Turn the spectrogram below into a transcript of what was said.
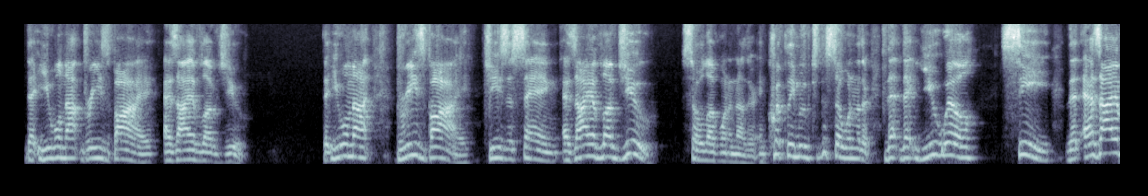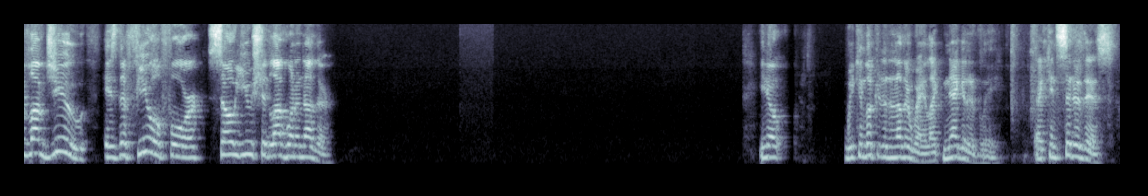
that you will not breeze by as i have loved you. That you will not breeze by jesus saying as i have loved you so love one another and quickly move to the so one another that that you will see that as i have loved you is the fuel for so you should love one another. You know we can look at it another way like negatively. Like consider this.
